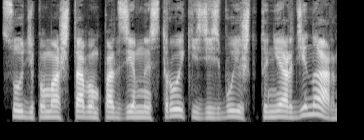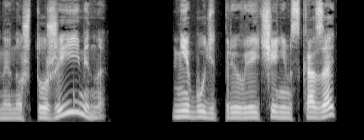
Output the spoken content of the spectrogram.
Судя по масштабам подземной стройки, здесь будет что-то неординарное, но что же именно? Не будет преувеличением сказать,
